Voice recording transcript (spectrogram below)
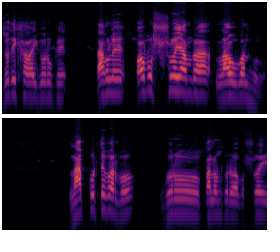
যদি খাওয়াই গরুকে, তাহলে অবশ্যই আমরা লাভবান হব। লাভ করতে পারব। গরু পালন করে অবশ্যই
